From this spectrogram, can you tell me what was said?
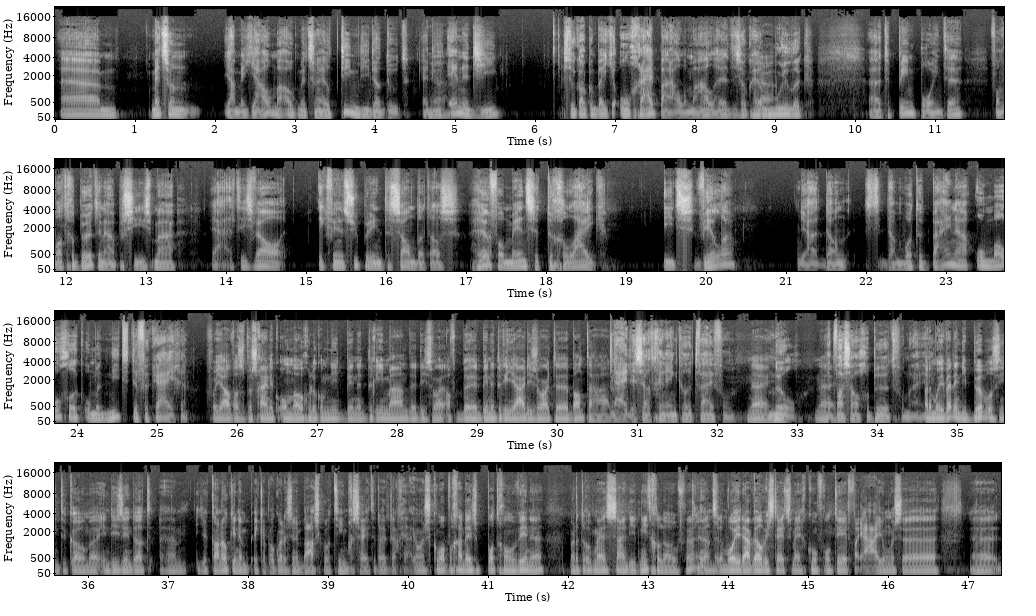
Ehm, met zo'n, ja, met jou, maar ook met zo'n heel team die dat doet. Ja, die Ja. energy is natuurlijk ook een beetje ongrijpbaar allemaal. Hè. Het is ook heel moeilijk eh, te pinpointen van wat gebeurt er nou precies. Maar ja, het is wel, ik vind het super interessant dat als heel veel mensen tegelijk iets willen, ja, dan, dan wordt het bijna onmogelijk om het niet te verkrijgen. Voor jou was het waarschijnlijk onmogelijk om niet binnen drie maanden die zwarte, of b- binnen drie jaar die zwarte band te halen. Nee, er zat geen enkele twijfel. Nee. Nul. Nee. Het was al gebeurd voor mij. Maar dan moet je wel in die bubbel zien te komen. In die zin dat ehm, je kan ook in een. Ik heb ook wel eens in een basketbalteam gezeten. Dat ik dacht, ja jongens, kom op, we gaan deze pot gewoon winnen. Maar dat er ook mensen zijn die het niet geloven. En dan, dan word je daar wel weer steeds mee geconfronteerd. Van ja, jongens, eh,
